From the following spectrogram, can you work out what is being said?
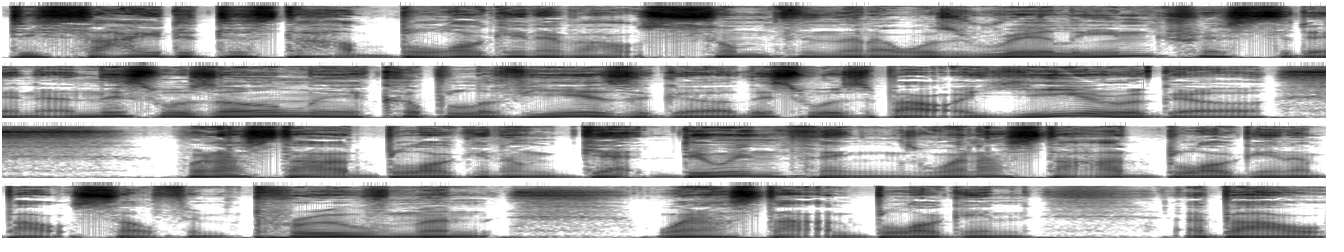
decided to start blogging about something that I was really interested in, and this was only a couple of years ago. This was about a year ago when I started blogging on Get Doing Things, when I started blogging about self improvement, when I started blogging about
